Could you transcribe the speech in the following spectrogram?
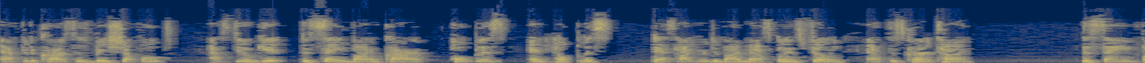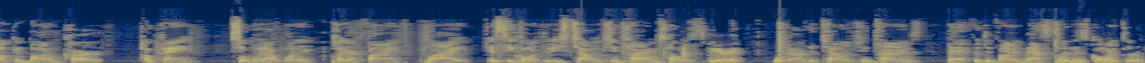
After the cards has been shuffled, I still get the same bottom card. Hopeless and helpless. That's how your divine masculine is feeling at this current time. The same fucking bottom card. Okay? So what I want to clarify, why is he going through these challenging times, Holy Spirit? What are the challenging times that the divine masculine is going through?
